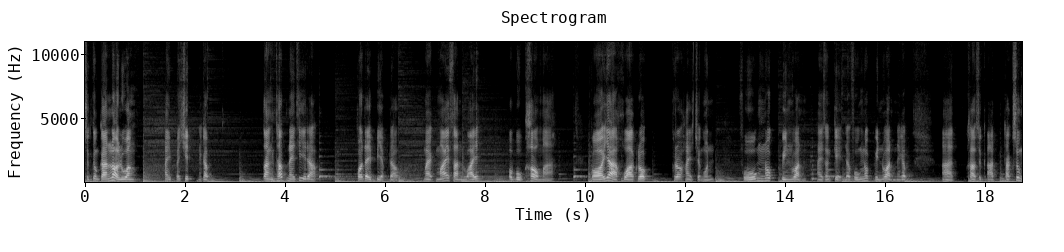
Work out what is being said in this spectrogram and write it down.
ศึกต้องการล่อลวงให้ไปชิดนะครับ ตั้งทัพในที่ราบเพราะได้เปรียบเราแมกไม้สั่นไหวพอบุกเข้ามาก่อหญ้าขวากรกเพราะให้ชงน ฝูงนกบินวัน ให้สังเกตแต่ฝูงนกบินวันนะครับ อาจ ข้าวศึกอาจทักซุ่ม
